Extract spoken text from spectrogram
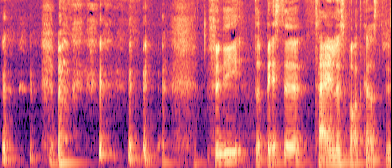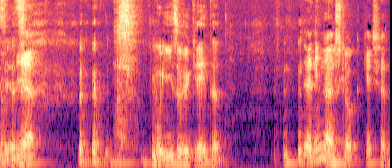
Finde ich der beste Teil des Podcasts bis jetzt, Ja. wo ich so viel geredet habe. ja, nimm nur einen Schluck, geht schon.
